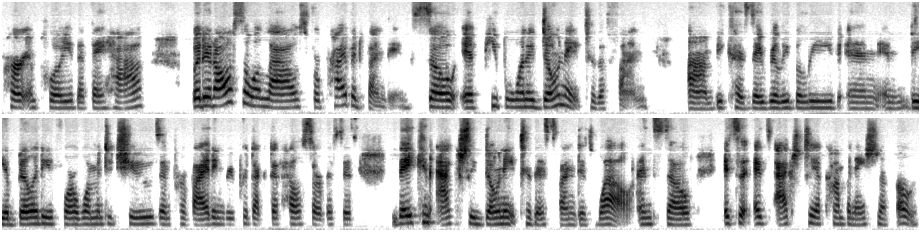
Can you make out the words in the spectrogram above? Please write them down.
per employee that they have, but it also allows for private funding. So if people want to donate to the fund, um, because they really believe in, in the ability for a woman to choose and providing reproductive health services, they can actually donate to this fund as well. And so it's a, it's actually a combination of both.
